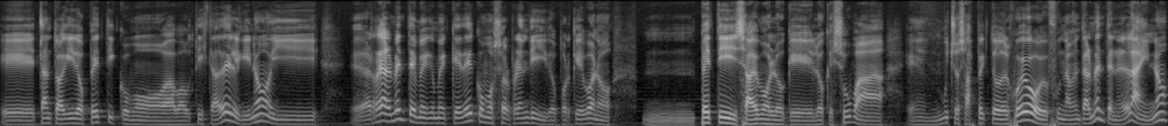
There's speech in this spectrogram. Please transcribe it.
eh, tanto a Guido Petti como a Bautista Delgui, ¿no? Y eh, realmente me, quedé como sorprendido, porque bueno, Petty sabemos lo que, lo que suma en muchos aspectos del juego, fundamentalmente en el line, ¿no?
